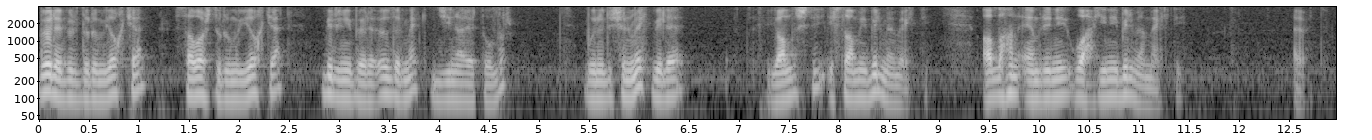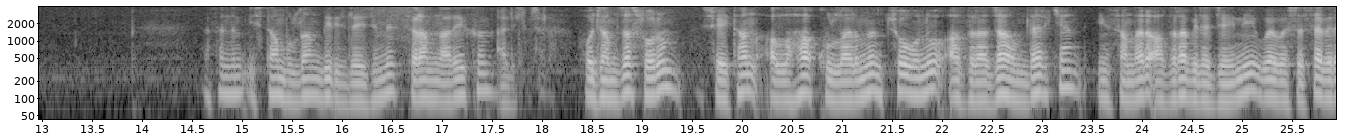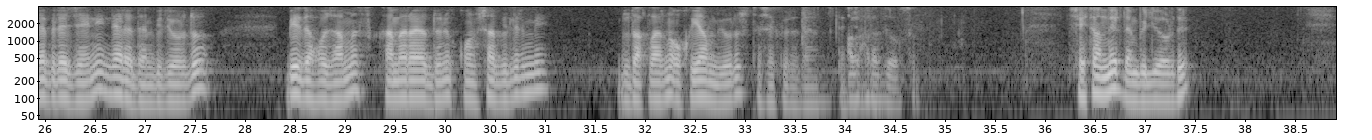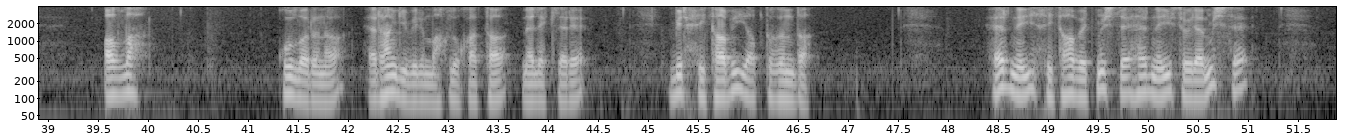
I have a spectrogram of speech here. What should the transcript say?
Böyle bir durum yokken, savaş durumu yokken birini böyle öldürmek cinayet olur. Bunu düşünmek bile yanlıştı, İslam'ı bilmemekti. Allah'ın emrini, vahyini bilmemekti. Evet. Efendim İstanbul'dan bir izleyicimiz. Selamun Aleyküm. Aleykümselam. Hocamıza sorum. Şeytan Allah'a kullarının çoğunu azdıracağım derken insanları azdırabileceğini ve vesvese verebileceğini nereden biliyordu? Bir de hocamız kameraya dönük konuşabilir mi? Dudaklarını okuyamıyoruz. Teşekkür ederim. demiş. Allah razı olsun. Şeytan nereden biliyordu? Allah kullarına, herhangi bir mahlukata, meleklere bir hitabı yaptığında her neyi hitap etmişse, her neyi söylemişse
